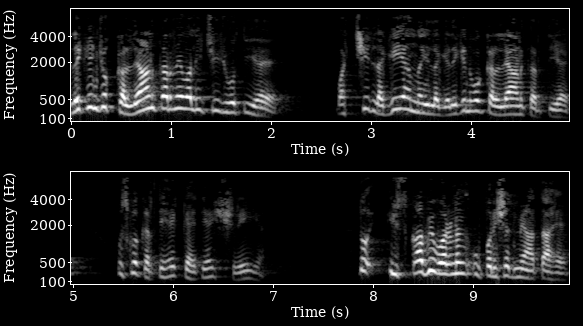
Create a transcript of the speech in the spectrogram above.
लेकिन जो कल्याण करने वाली चीज़ होती है, वो अच्छी लगे या नहीं लगे, लेकिन वो कल्याण करती है। उसको करते हैं, कहते हैं श्रेय। तो इसका भी वर्णन उपनिषद में आता है।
